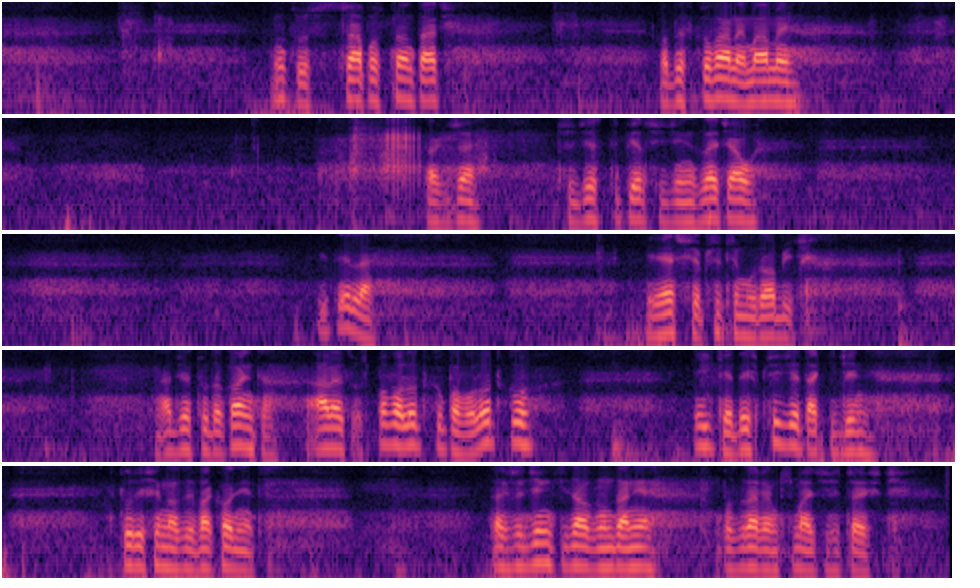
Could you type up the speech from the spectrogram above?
No cóż, trzeba posprzątać. Odeskowane mamy. Także 31 dzień zleciał. I tyle. Jest się przy czym urobić. A gdzie tu do końca? Ale cóż, powolutku, powolutku. I kiedyś przyjdzie taki dzień, który się nazywa koniec. Także dzięki za oglądanie. Pozdrawiam, trzymajcie się, cześć.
